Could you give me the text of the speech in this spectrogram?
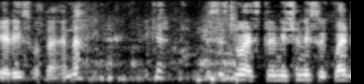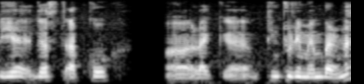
कैरीज होता है ना? ठीक है? This is no explanation is required ये जस्ट आपको लाइक थिंग टू रिमेम्बर ना?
